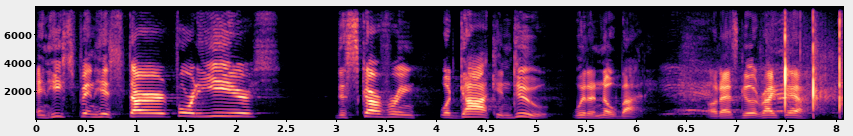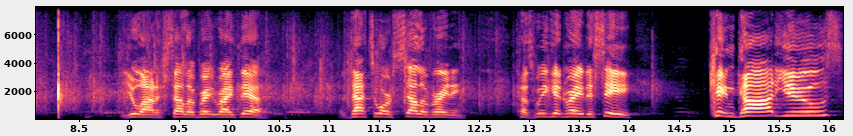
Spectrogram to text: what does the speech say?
And he spent his third 40 years discovering what God can do with a nobody. Oh, that's good right there. You ought to celebrate right there. That's worth celebrating because we're getting ready to see can God use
